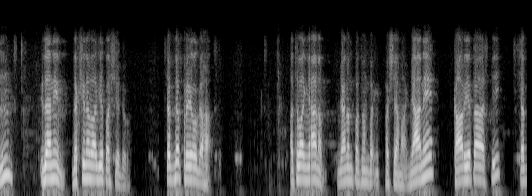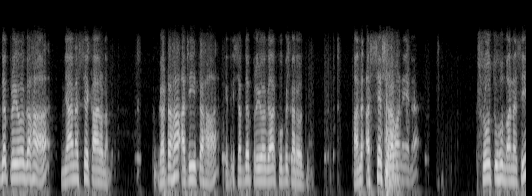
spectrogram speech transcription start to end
हम्म? इदानीं दक्षिणभागे पश्यतु। शब्दप्रयोगः अथवा ज्ञानं ज्ञानं प्रथमं पश्यामः। ज्ञाने कार्यता अस्ति शब्दप्रयोगः ज्ञानस्य कारणं घटः अतीतः इति शब्दप्रयोगः कोऽपि करोति। अन अस्य श्रवणेन श्रोतुः मनसि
